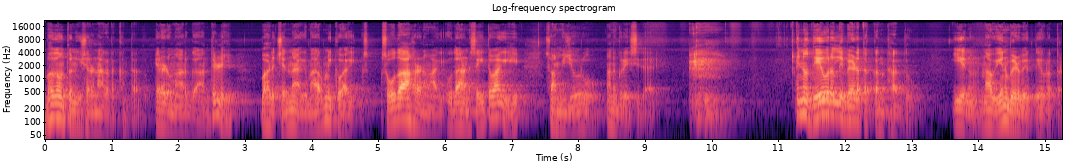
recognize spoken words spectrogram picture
ಭಗವಂತನಿಗೆ ಶರಣಾಗತಕ್ಕಂಥದ್ದು. ಎರಡು ಮಾರ್ಗ ಅಂಥೇಳಿ ಬಹಳ ಚೆನ್ನಾಗಿ ಮಾರ್ಮಿಕವಾಗಿ ಸೋದಾಹರಣವಾಗಿ, ಉದಾಹರಣೆ ಸಹಿತವಾಗಿ ಸ್ವಾಮೀಜಿಯವರು ಅನುಗ್ರಹಿಸಿದ್ದಾರೆ. ಇನ್ನು ದೇವರಲ್ಲಿ ಬೇಡತಕ್ಕಂಥದ್ದು ಏನು? ನಾವು ಏನು ಬೇಡಬೇಕು ದೇವರ ಹತ್ರ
